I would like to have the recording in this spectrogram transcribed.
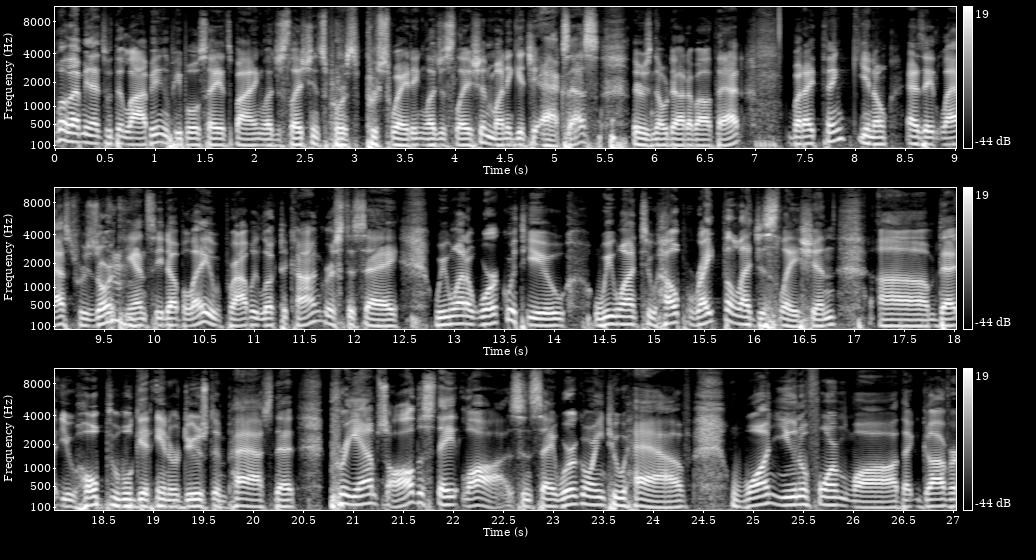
well, I mean, that's what the lobbying. People say it's buying legislation, it's pers- persuading legislation. Money gets you access. There's no doubt about that. But I think, you know, as a last resort, the NCAA would probably look to Congress to say, we want to work with you. We want to help write the legislation um, that you hope will get introduced and passed that preempts all the state laws and say, we're going to have one uniform law that governs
